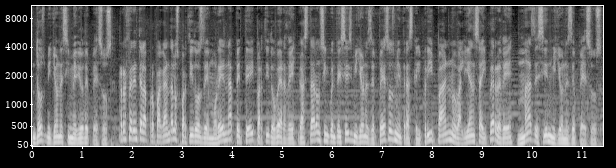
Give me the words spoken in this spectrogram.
dos millones y medio de pesos. Referente a la propaganda, los partidos de Morena, PT y Partido Verde gastaron 56 millones de pesos, mientras que el PRI, PAN, Nueva Alianza y PRD más de 100 millones de pesos.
